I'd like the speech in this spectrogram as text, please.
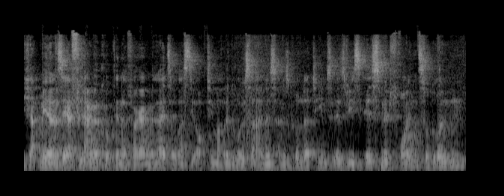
ich habe mir sehr viel angeguckt in der Vergangenheit, so was die optimale Größe eines, eines Gründerteams ist, wie es ist, mit Freunden zu gründen.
